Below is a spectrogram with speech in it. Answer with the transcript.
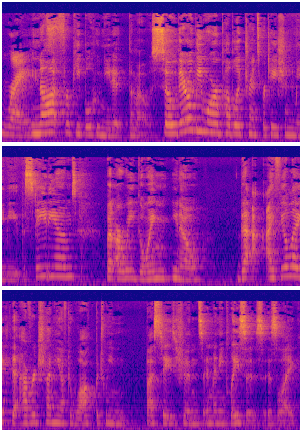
Right. not for people who need it the most. So there will be more public transportation to maybe the stadiums, but are we going, you know, that I feel like the average time you have to walk between bus stations in many places is like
